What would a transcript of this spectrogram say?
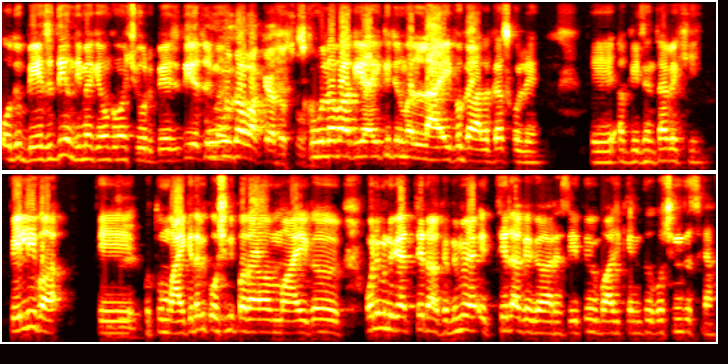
ਉਦੋਂ ਬੇਇੱਜ਼ਤੀ ਹੁੰਦੀ ਮੈਂ ਕਿਉਂ ਕਹਾਂ ਸ਼ੂਰ ਬੇਇੱਜ਼ਤੀ ਹੈ ਸਕੂਲ ਦਾ ਵਾਕਿਆ ਦੱਸੋ। ਸਕੂਲ ਦਾ ਬਾਕੀ ਆਈ ਕਿ ਜਦੋਂ ਮੈਂ ਲਾਈਵ ਗਾ ਲਗਾ ਸਕੂਲੇ ਤੇ ਅੱਗੇ ਜਨਤਾ ਵੇਖੀ ਪਹਿਲੀ ਵਾਰ ਤੇ। ਉਤੋਂ ਮਾਈਕ ਦਾ ਵੀ ਕੁਝ ਨਹੀਂ ਪਤਾ ਮਾਈਕ ਉਹਨੇ ਮੈਨੂੰ ਕਿਹਾ ਇੱਥੇ ਰੱਖ ਦੇ ਮੈਂ ਇੱਥੇ ਰੱਖ ਕੇ ਗਾ ਰਿਹਾ ਸੀ ਤੇ ਬਾਅਦ ਕਿੰਨ ਤੋਂ ਕੁਝ ਨਹੀਂ ਦੱਸਿਆ।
